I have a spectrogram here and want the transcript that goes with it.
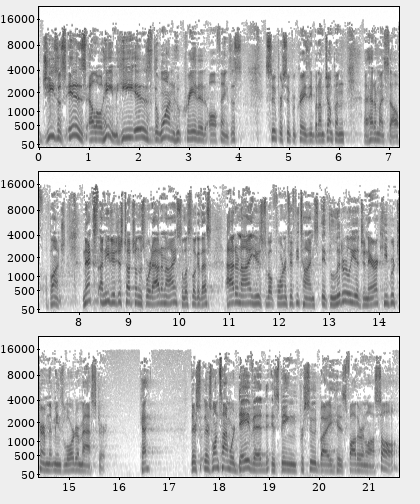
Jesus is Elohim. He is the one who created all things. This is super, super crazy, but I'm jumping ahead of myself a bunch. Next, I need to just touch on this word Adonai. So let's look at this. Adonai used about 450 times. It's literally a generic Hebrew term that means Lord or Master. Okay? There's, there's one time where David is being pursued by his father-in-law Saul.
